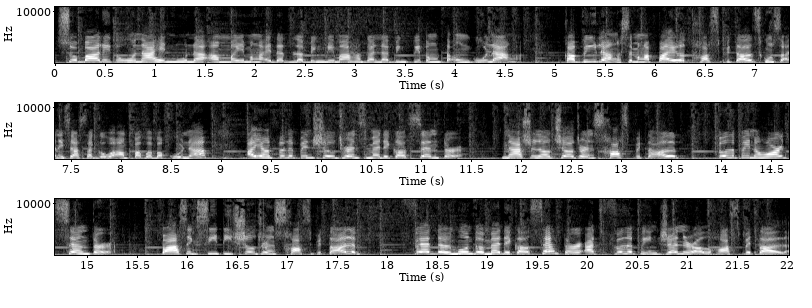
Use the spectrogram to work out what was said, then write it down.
subalit uunahin muna ang may mga edad labing lima hanggang labing pitong taong gulang. Kabilang sa mga pilot hospitals kung saan isasagawa ang pagbabakuna ay ang Philippine Children's Medical Center, National Children's Hospital, Philippine Heart Center, Pasig City Children's Hospital, Fed Del Mundo Medical Center at Philippine General Hospital.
